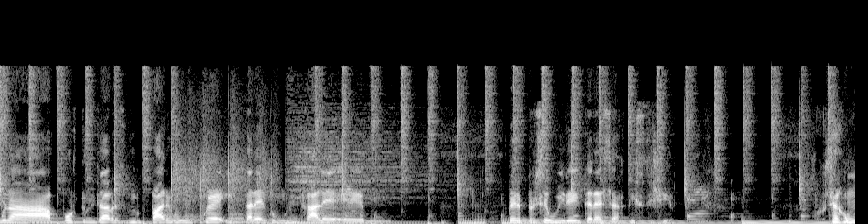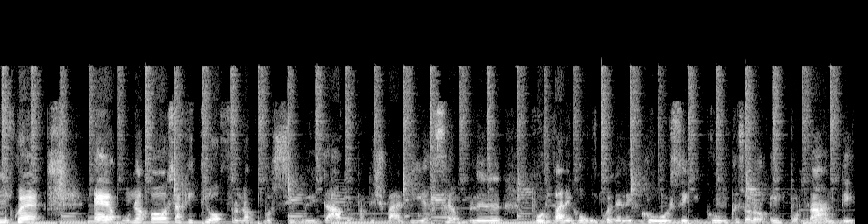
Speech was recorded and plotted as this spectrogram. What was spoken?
un'opportunità per sviluppare comunque il talento musicale e per perseguire interessi artistici. Cioè comunque è una cosa che ti offre una possibilità per partecipare agli ensemble, puoi fare comunque delle cose che comunque sono importanti.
